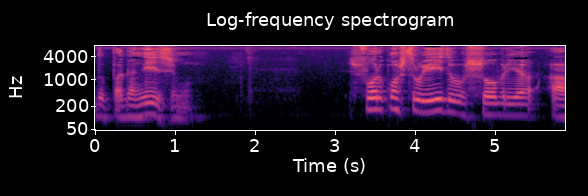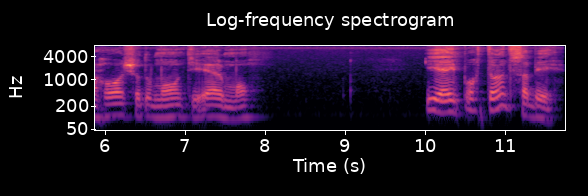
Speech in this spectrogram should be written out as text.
do paganismo foram construídos sobre a rocha do Monte Hermon. E é importante saber,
